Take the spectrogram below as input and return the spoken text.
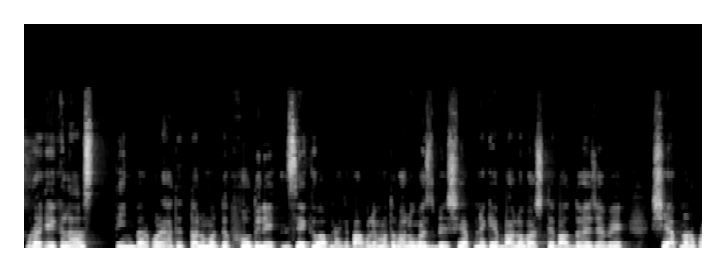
সুরা এখলাস তিনবার করে হাতের তালুর মধ্যে ফু দিলে যে কেউ আপনাকে পাগলের মতো ভালোবাসবে, সে আপনাকে ভালোবাসতে বাধ্য হয়ে যাবে, সে আপনার উপর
